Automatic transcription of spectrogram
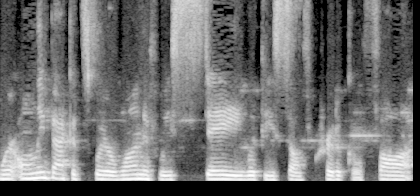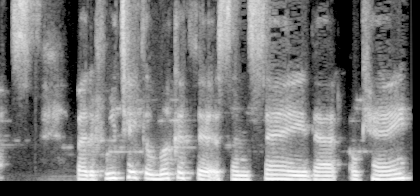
we're only back at square one if we stay with these self critical thoughts. But if we take a look at this and say that, okay,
